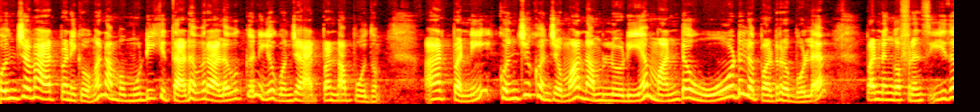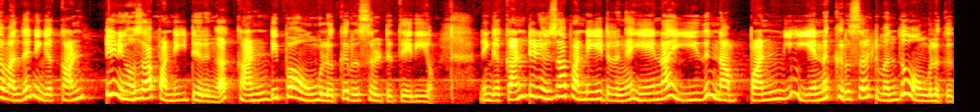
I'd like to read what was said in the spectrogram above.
கொஞ்சமாக ஆட் பண்ணிக்கோங்க. நம்ம முடிக்கு தடவுற அளவுக்கு நீங்கள் கொஞ்சம் ஆட் பண்ணால் போதும். ஆட் பண்ணி கொஞ்சம் கொஞ்சமாக நம்மளுடைய மண்டை ஓடில் படுற போல் பண்ணுங்கள் ஃப்ரெண்ட்ஸ் இதை வந்து நீங்கள் கண்டினியூஸாக பண்ணிக்கிட்டு இருங்க. கண்டிப்பாக உங்களுக்கு ரிசல்ட் தெரியும். நீங்கள் கண்டினியூஸாக பண்ணிக்கிட்டு இருங்க. ஏன்னா இது நான் பண்ணி எனக்கு ரிசல்ட் வந்து உங்களுக்கு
